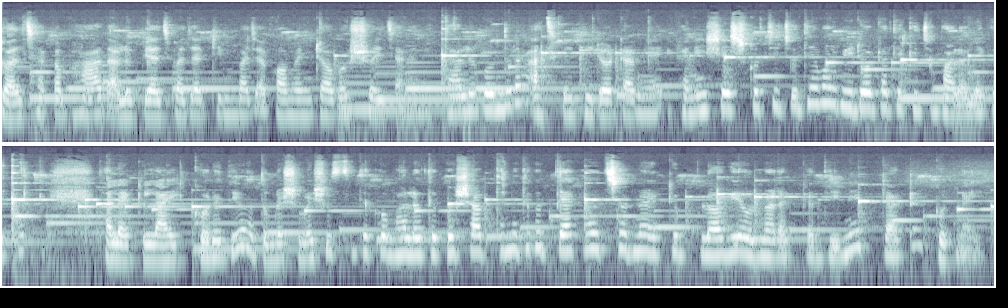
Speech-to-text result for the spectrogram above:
জল ছাকা ভাত, আলু পেঁয়াজ ভাজা, ডিম ভাজা কমেন্টে অবশ্যই জানাবেন। তাহলে বন্ধুরা, আজকের ভিডিওটা আমি এখানেই শেষ করছি। যদি আমার ভিডিওটাতে কিছু ভালো লেগে থাকে, তাহলে একটা লাইক করে দিও। তোমরা সবাই সুস্থ থেকো, ভালো থেকো, সাবধানে থেকো। দেখা হচ্ছে অন্য একটা ব্লগে অন্য একটা দিনে। টাটা গুড নাইট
